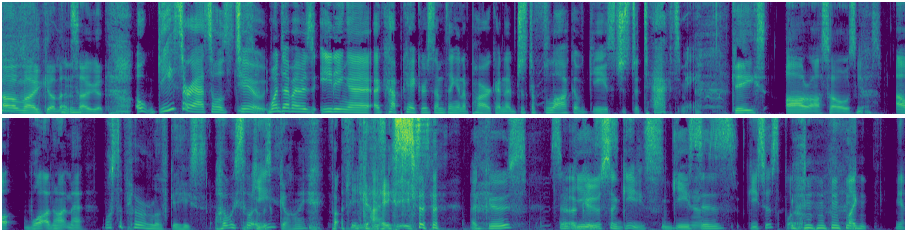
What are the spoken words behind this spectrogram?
Oh my god, that's so good. Oh, geese are assholes too. One time I was eating a, a cupcake or something in a park, and a, just a flock of geese just attacked me. Geese are assholes. Yes. Oh, what a nightmare. What's the plural of geese? I always thought Geese? it was guy, but I think Guys. geese. A goose, some a geese, goose and geese. geese's Geese's plural. like, yeah,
